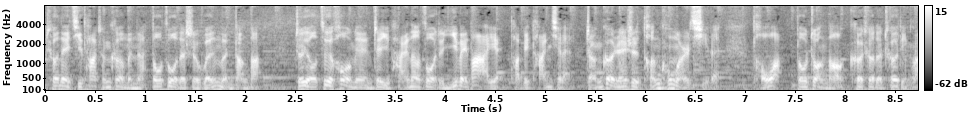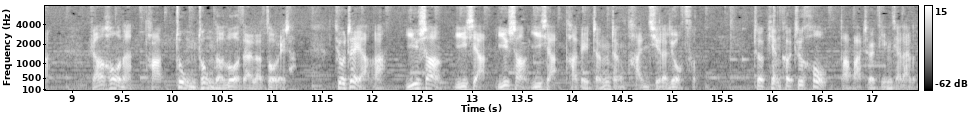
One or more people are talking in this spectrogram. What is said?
车内其他乘客们呢都坐的是稳稳当当，只有最后面这一排呢坐着一位大爷，他被弹起来，整个人是腾空而起的，头啊都撞到客车的车顶了，然后呢，他重重的落在了座位上，就这样啊，一上一下，一上一下，他被整整弹起了六次。这片刻之后，大巴车停下来了，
